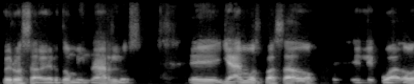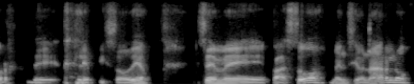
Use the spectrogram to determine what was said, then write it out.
pero saber dominarlos. Eh, ya hemos pasado el Ecuador de, del episodio. Se me pasó mencionarlo.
